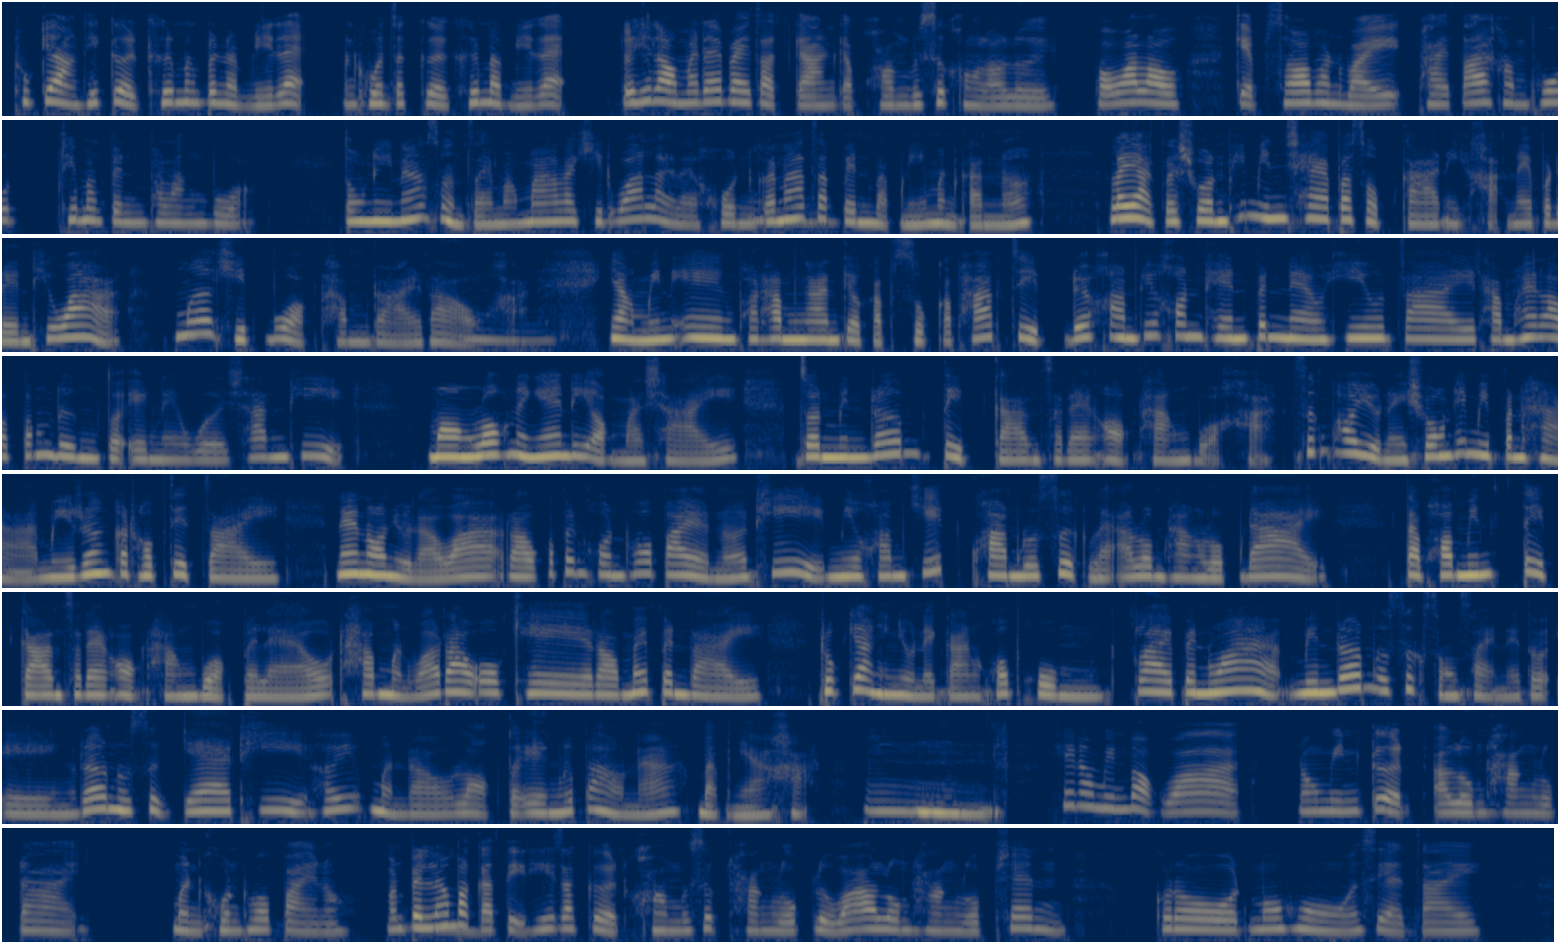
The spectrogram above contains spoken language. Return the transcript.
ทุกอย่างที่เกิดขึ้นมันเป็นแบบนี้แหละ มันควรจะเกิดขึ้นแบบนี้แหละ โดยที่เราไม่ได้ไปจัดการกับความรู้สึกของเราเลย เพราะว่าเราเก็บซ่อนมันไว้ภายใต้คำพูดที่มันเป็นพลังบวก ตรงนี้น่าสนใจมากๆ และคิดว่าหลาย ๆ คนก็น่าจะเป็นแบบนี้เหมือนกันเนอะเราอยากจะชวนพี่มิ้นแชร์ประสบการณ์อีกค่ะ ในประเด็นที่ว่าเมื่อคิดบวกทำร้ายเราค่ะ อย่างมิ้นเองพอทำงานเกี่ยวกับสุขภาพจิต ด้วยความที่คอนเทนต์เป็นแนวฮิวใจทำให้เราต้องดึงตัวเองในเวอร์ชั่นที่ มองโลกในแง่ดีออกมาใช้ จนมินเริ่มติดการแสดงออกทางบวกค่ะ ซึ่งพออยู่ในช่วงที่มีปัญหามีเรื่องกระทบจิตใจ แน่นอนอยู่แล้วว่า เราก็เป็นคนทั่วไปอะเนอะที่มีความคิดความรู้สึกและอารมณ์ทางลบได้ แต่พอมิ้นติดการแสดงออกทางบวกไปแล้วทำเหมือนว่าเราโอเค เราไม่เป็นไร ทุกอย่างยังอยู่ในการควบคุม กลายเป็นว่ามินเริ่มรู้สึกสงสัยในตัวเอง เริ่มรู้สึกแย่ที่เฮ้ยเหมือนเราหลอกตัวเองหรือเปล่านะ แบบเนี้ยค่ะอืมอืมที่น้องมิ้นบอกว่าน้องมิ้นเกิดอารมณ์ทางลบได้ เหมือนคนทั่วไปเนาะมันเป็นเรื่องปกติที่จะเกิดความรู้สึกทางลบ หรือว่าอารมณ์ทางลบ เช่น โกรธโมโห เสียใจ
